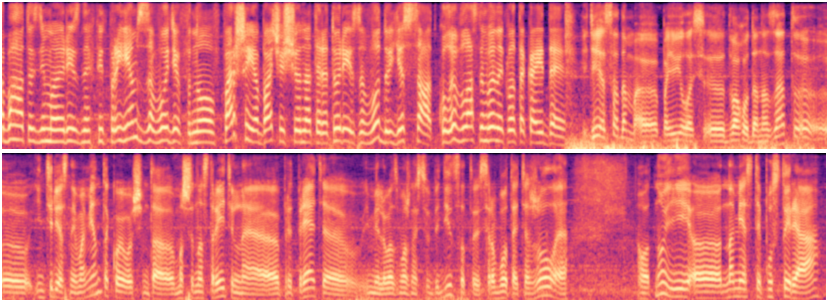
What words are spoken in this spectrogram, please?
я багато знімаю різних підприємств, заводів, але вперше я бачу, що на території заводу є сад. Коли власне виникла така ідея? Идея с садом э, появилась э, два года назад. Э, Интересный момент такой, в общем-то, машиностроительное предприятие, имели возможность убедиться, то есть работа тяжелая. Вот. Ну и э, на месте пустыря э,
